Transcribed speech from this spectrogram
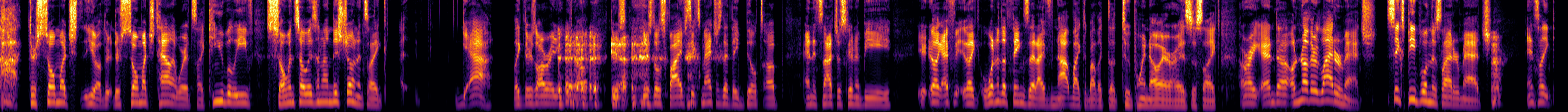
ah, there's so much, you know, there, there's so much talent where it's like, can you believe so and so isn't on this show? And it's like, uh, yeah, like there's already, you know, there's Yeah. there's those five six matches that they built up, and it's not just gonna be. Like I feel like one of the things that I've not liked about like the 2.0 era is just like, all right, and uh, another ladder match, six people in this ladder match, and it's like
